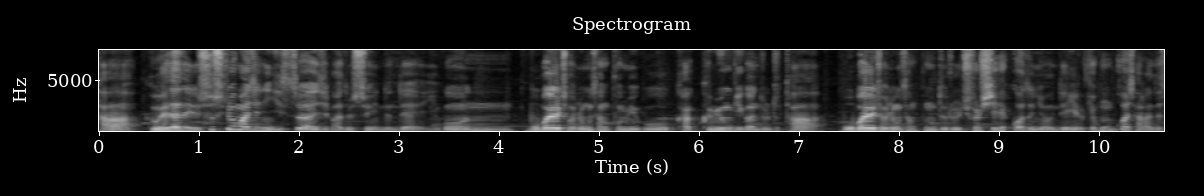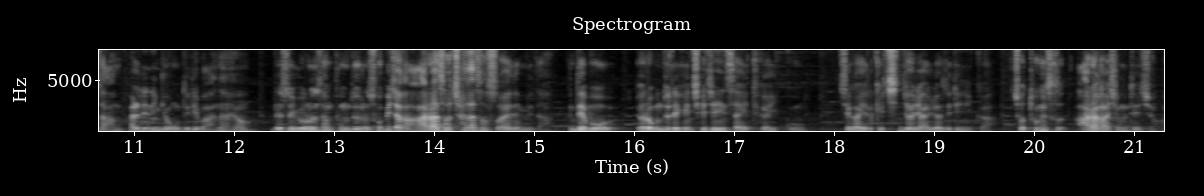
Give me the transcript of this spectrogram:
다 그 회사들이 수수료 마진이 있어야지 받을 수 있는데 이건 모바일 전용 상품이고 각 금융기관들도 다 모바일 전용 상품들을 출시했거든요. 근데 이렇게 홍보가 잘 안 돼서 안 팔리는 경우들이 많아요. 그래서 이런 상품들은 소비자가 알아서 찾아서 써야 됩니다. 근데 뭐 여러분들에겐 제재인 사이트가 있고 제가 이렇게 친절히 알려드리니까 저 통해서 알아가시면 되죠.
